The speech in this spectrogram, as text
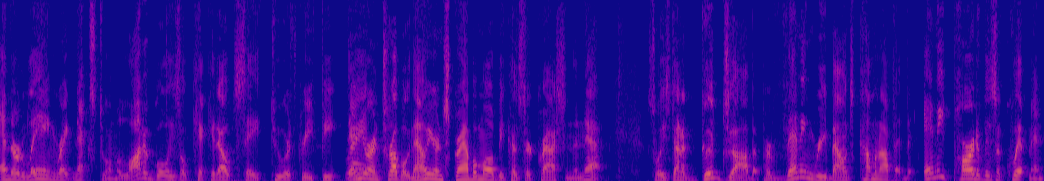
And they're laying right next to him. A lot of goalies will kick it out, say two or three feet. Then Right. you're in trouble. Now you're in scramble mode because they're crashing the net. So he's done a good job at preventing rebounds coming off of any part of his equipment.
